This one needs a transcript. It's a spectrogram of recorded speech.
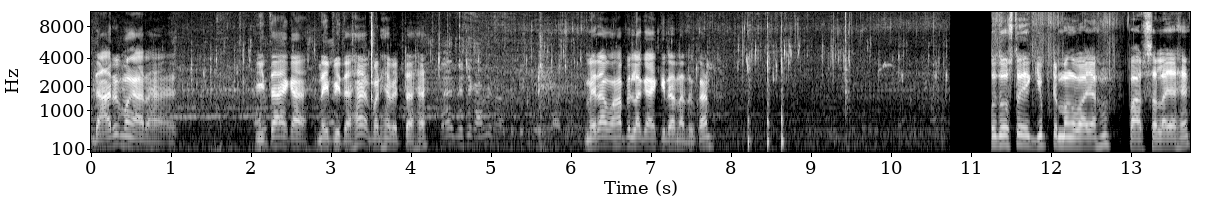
दारू मंगा रहा है। पीता है का नहीं पीता है, बढ़िया बेटा है। मेरा वहाँ पे लगा है किराना दुकान। तो दोस्तों, एक गिफ्ट मंगवाया हूँ, पार्सल आया है,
